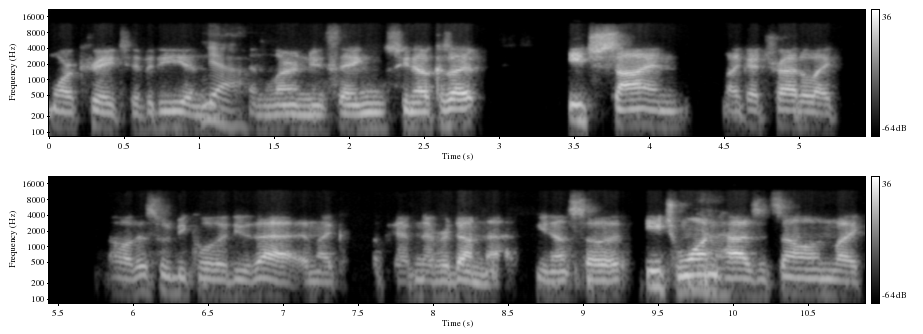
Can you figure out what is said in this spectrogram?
more creativity and yeah. and learn new things, you know, because I each sign like I try to like, oh, this would be cool to do that, and like okay, I've never done that, you know. So each one yeah. has its own like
